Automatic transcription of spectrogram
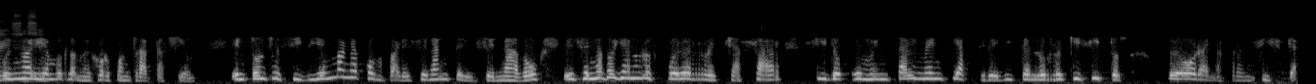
pues no haríamos la mejor contratación. Entonces, si bien van a comparecer ante el Senado, el Senado ya no los puede rechazar si documentalmente acreditan los requisitos. Ana Francisca,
